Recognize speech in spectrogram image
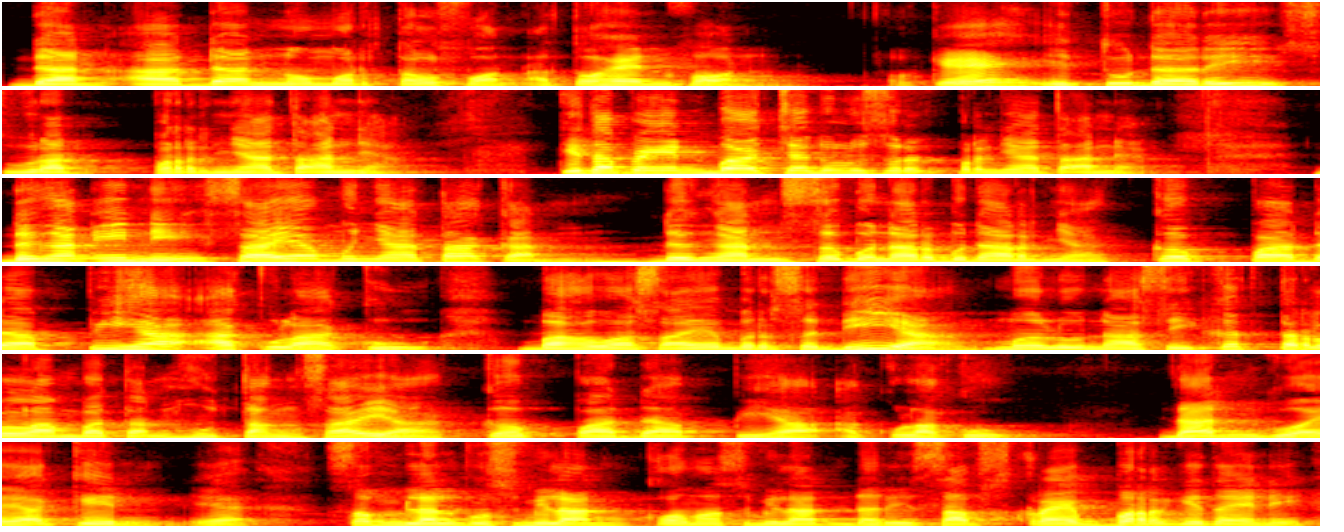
dan ada nomor telepon atau handphone. Oke itu dari surat pernyataannya. Kita pengen baca dulu surat pernyataannya. Dengan ini saya menyatakan dengan sebenar-benarnya kepada pihak aku laku bahwa saya bersedia melunasi keterlambatan hutang saya kepada pihak aku laku. Dan gue yakin ya 99,9 dari subscriber kita ini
